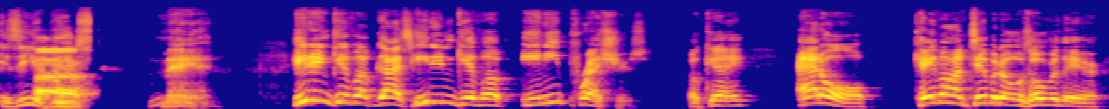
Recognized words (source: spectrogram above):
Is he a uh, beast? Man, he didn't give up, guys. He didn't give up any pressures. Okay, at all. Kayvon Thibodeaux is over there.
